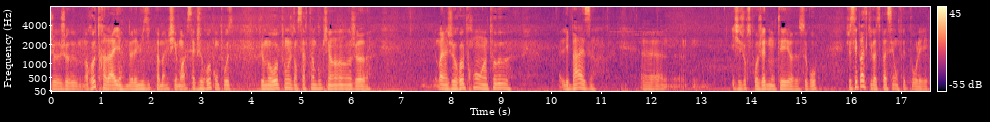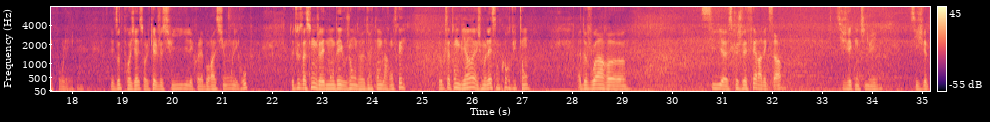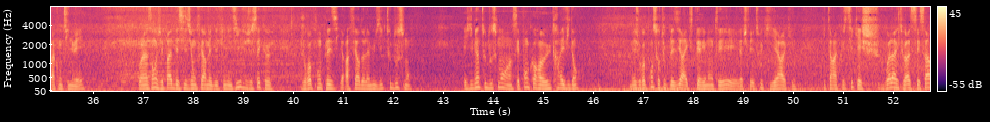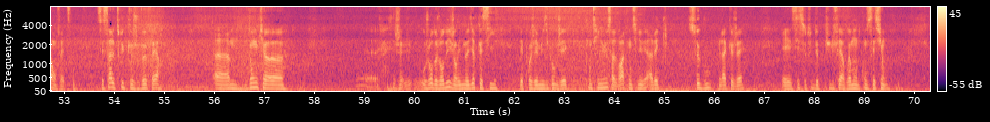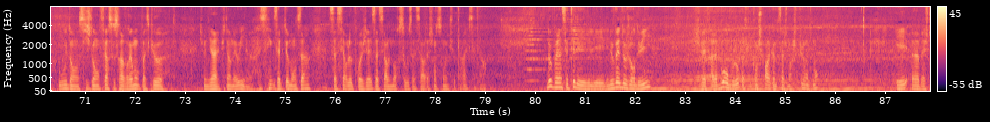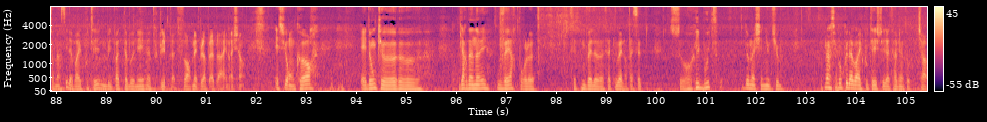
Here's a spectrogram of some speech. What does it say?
je, retravaille de la musique pas mal chez moi, c'est que je recompose je me replonge dans certains bouquins, je, voilà, je reprends un peu les bases. Euh, et j'ai toujours ce projet de monter euh, ce groupe. Je ne sais pas ce qui va se passer en fait pour les, pour les, les autres projets sur lesquels je suis, les collaborations, les groupes. De toute façon, j'avais demandé aux gens d'attendre la rentrée. Donc ça tombe bien et je me laisse encore du temps de voir euh, si ce que je vais faire avec ça si je vais continuer, si je vais pas continuer. Pour l'instant, j'ai pas de décision ferme et définitive. Je sais que je reprends plaisir à faire de la musique tout doucement. Et je dis bien tout doucement, hein, c'est pas encore euh, ultra évident. Mais je reprends surtout plaisir à expérimenter. Et là, je fais des trucs hier avec une guitare acoustique. Et voilà, tu vois, c'est ça en fait. C'est ça le truc que je veux faire. Euh, donc, euh, au jour d'aujourd'hui, j'ai envie de me dire que si les projets musicaux que j'ai continue, ça devra continuer avec ce goût-là que j'ai. Et si ce truc de plus faire vraiment de concessions, ou dans, si je dois en faire, ce sera vraiment parce que je me dirais, putain, mais oui, c'est exactement ça. Ça sert le projet, ça sert le morceau, ça sert la chanson, etc. etc. Donc voilà, c'était les, nouvelles d'aujourd'hui. Je vais être à la bourre au boulot parce que quand je parle comme ça, je marche plus lentement. Et euh, bah, je te remercie d'avoir écouté. N'oublie pas de t'abonner à toutes les plateformes et blablabla et machin. Et sur encore. Et donc, euh, garde un œil ouvert pour le, cette nouvelle, euh, cette nouvelle, enfin ce reboot de ma chaîne YouTube. Merci beaucoup d'avoir écouté, je te dis à très bientôt. Ciao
